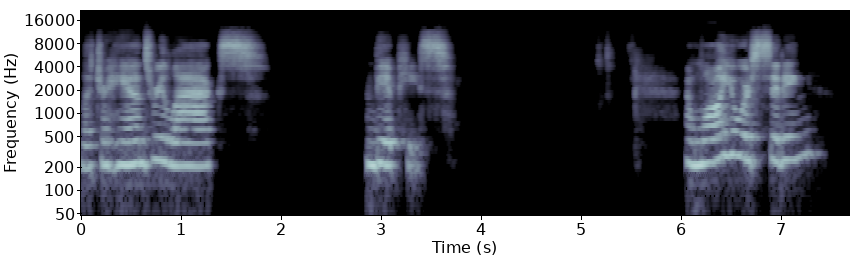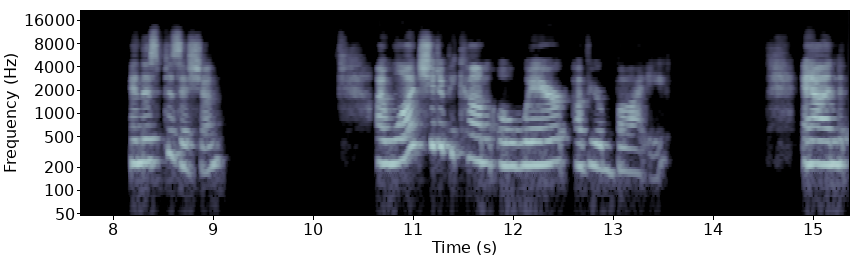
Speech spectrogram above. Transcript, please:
Let your hands relax and be at peace. And while you are sitting in this position, I want you to become aware of your body and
